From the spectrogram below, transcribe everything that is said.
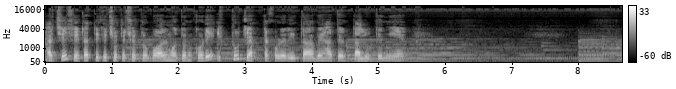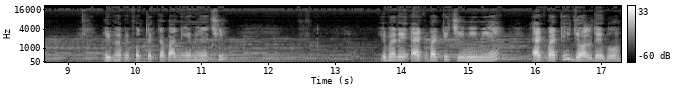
আছে, সেটা থেকে ছোট ছোট বল মতন করে একটু চ্যাপটা করে দিতে হবে হাতের তালুতে নিয়ে। এইভাবে প্রত্যেকটা বানিয়ে নিয়েছি। এবারে এক বাটি চিনি নিয়ে এক বাটি জল দেব।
